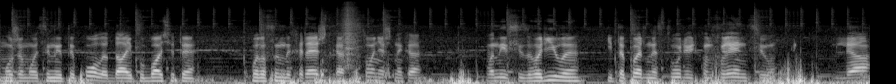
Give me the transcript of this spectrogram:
можемо оцінити поле да, і побачити по рослинних рештках соняшника. Вони всі згоріли і тепер не створюють конкуренцію для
